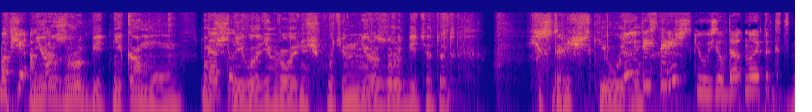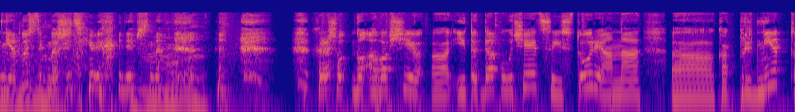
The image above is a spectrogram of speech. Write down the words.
Вообще, а не как... разрубить никому, в том да, числе то... и Владимир Владимирович Путин, не разрубить этот исторический узел. Ну, это исторический узел, да, но это не ну, относится да. к нашей теме, конечно. Ну, да. Хорошо, ну а вообще, э, и тогда получается история, она э, как предмет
